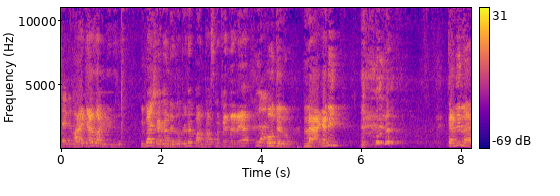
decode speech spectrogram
ਸ਼ਗਨ। ਆਏ ਕਹਿ ਸਕਦੀ ਸੀ ਵੀ ਭਾਈ ਸ਼ਗਨ ਦੇ ਦਿਓ ਜਿਹੜੇ 5-10 ਰੁਪਏ ਦੇ ਰਹੇ ਆ ਲੈ। ਉਹ ਦੇ ਦਿਓ। ਲੈ ਕਹਿੰਦੀ ਕਹਿੰਦੀ ਲੈ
